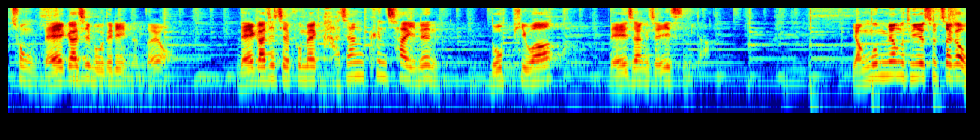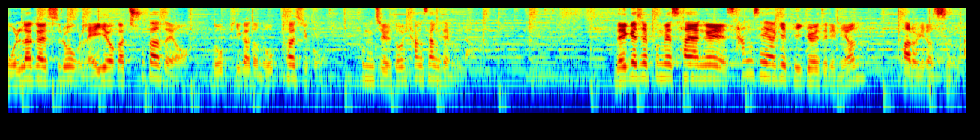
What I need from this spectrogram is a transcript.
총 4가지 모델이 있는데요. 4가지 제품의 가장 큰 차이는 높이와 내장재에 있습니다. 영문명 뒤에 숫자가 올라갈수록 레이어가 추가되어 높이가 더 높아지고 품질도 향상됩니다. 4개 제품의 사양을 상세하게 비교해드리면 바로 이렇습니다.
